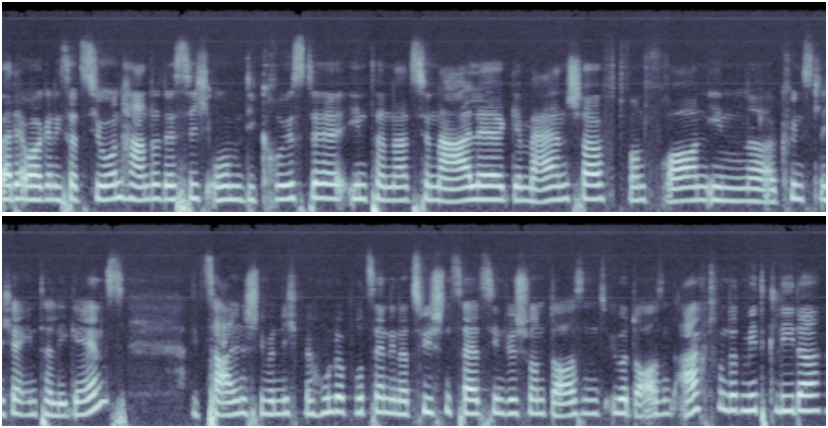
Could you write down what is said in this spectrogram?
Bei der Organisation handelt es sich um die größte internationale Gemeinschaft von Frauen in äh, künstlicher Intelligenz. Die Zahlen stimmen nicht mehr 100 Prozent. In der Zwischenzeit sind wir schon 1000, über 1800 Mitglieder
